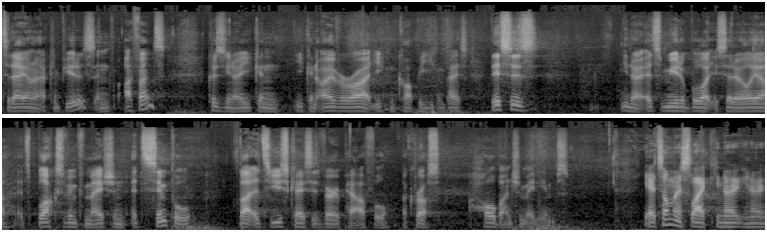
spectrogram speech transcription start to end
today on our computers and iPhones, because you know you can you can overwrite, you can copy, you can paste. This is you know, it's mutable, like you said earlier. It's blocks of information. It's simple, but its use case is very powerful across a whole bunch of mediums. Yeah, it's almost like you know, you know,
